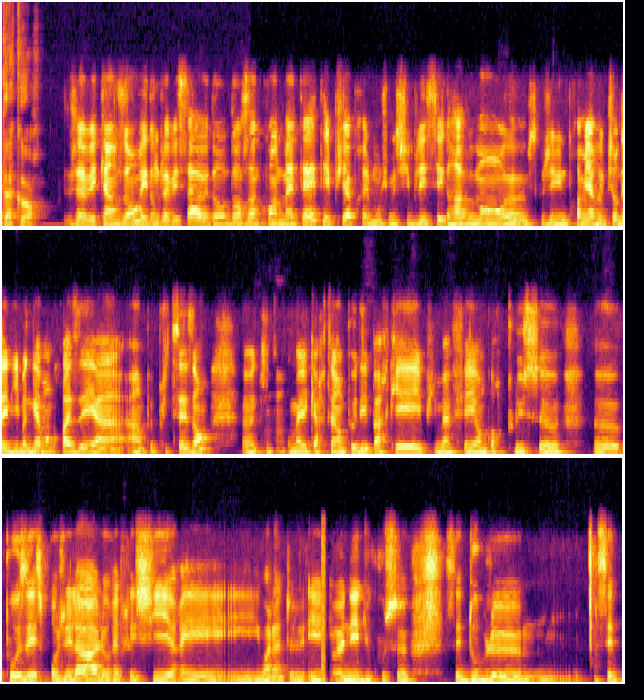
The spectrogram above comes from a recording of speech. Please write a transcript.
D'accord. J'avais 15 ans et donc j'avais ça euh, dans, dans, un coin de ma tête. Et puis après, bon, je me suis blessée gravement euh, parce que j'ai eu une première rupture des ligaments croisés à, un peu plus de 16 ans, euh, qui mhm. m'a écarté un peu des parquets et puis m'a fait encore plus poser ce projet-là, le réfléchir et, voilà, de, et mener du coup ce, cette double, cette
